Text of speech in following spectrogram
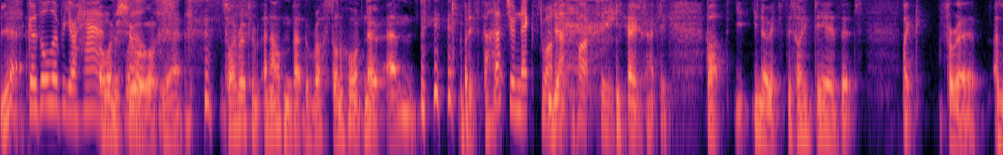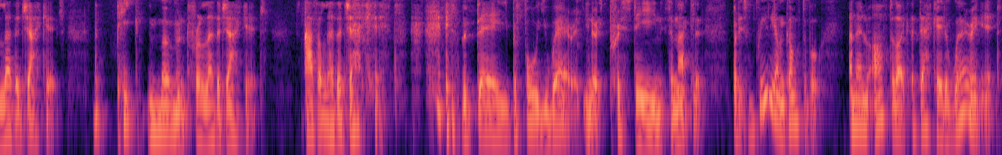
Yeah. Goes all over your hands oh i'm sure well. yeah. So i wrote a, an album about the rust on a horn. No um but it's that. That's your next one. Yeah. that's part two. Yeah exactly. But you know it's this idea that like for a, a leather jacket the peak moment for a leather jacket as a leather jacket is the day before you wear it. You know, it's pristine, it's immaculate, but it's really uncomfortable. And then after like a decade of wearing it,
